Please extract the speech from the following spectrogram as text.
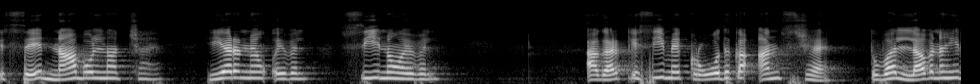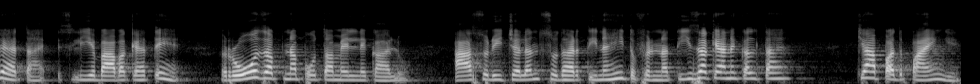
इससे ना बोलना अच्छा है। Hear no evil see no evil अगर किसी में क्रोध का अंश है तो वह लव नहीं रहता है। इसलिए बाबा कहते हैं, रोज़ अपना पोता मेल निकालो। आसुरी चलन सुधरती नहीं तो फिर नतीजा क्या निकलता है? क्या पद पाएँगे?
